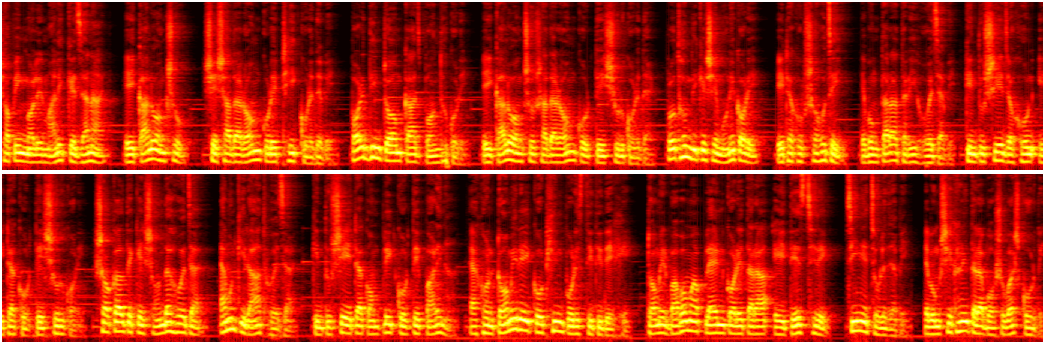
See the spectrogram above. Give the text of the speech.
শপিং মলের মালিককে জানায়, এই কালো অংশ সে সাদা রং করে ঠিক করে দেবে। পরের দিন টম কাজ বন্ধ করে, এই কালো অংশ সাদা রং করতে শুরু করে দেয়। প্রথম দিকে সে মনে করে, এটা খুব সহজেই এবং তাড়াতাড়ি হয়ে যাবে। কিন্তু সে যখন এটা করতে শুরু করে, সকাল থেকে সন্ধ্যা হয়ে যায়, এমনকি রাত হয়ে যায়, কিন্তু সে এটা কমপ্লিট করতে পারে না। এখন টমের এই কঠিন পরিস্থিতি দেখে, টমের বাবা মা প্ল্যান করে তারা এই দেশ ছেড়ে চীনে চলে যাবে এবং সেখানেই তারা বসবাস করবে।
